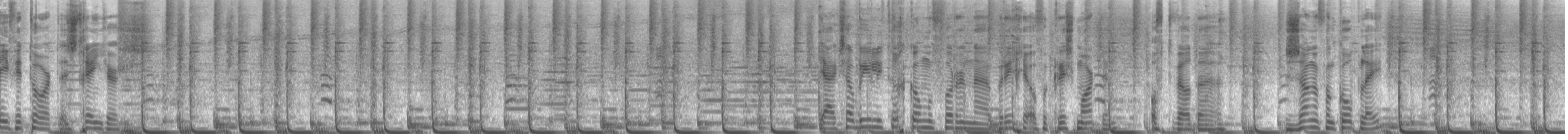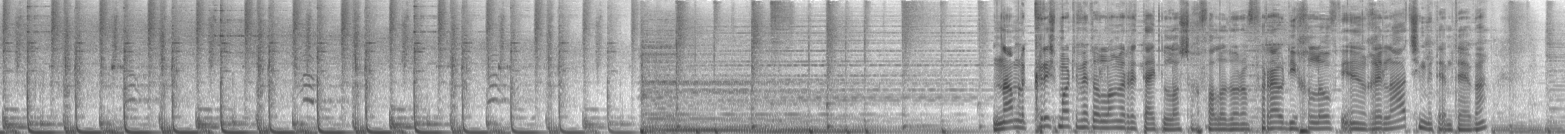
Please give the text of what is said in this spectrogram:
David Tort en Strangers. Ja, ik zou bij jullie terugkomen voor een eh, berichtje over Chris Martin. Oftewel de zanger van Coldplay. Namelijk Chris Martin werd al langere tijd lastiggevallen door een vrouw die geloofde in een relatie met hem te hebben.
